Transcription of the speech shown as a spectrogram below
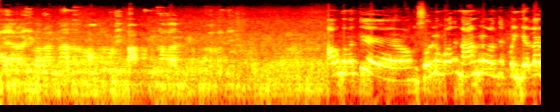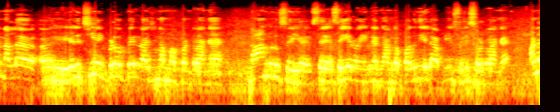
தயாராகி வராங்க. அதன் அதனுடைய தாக்கம் என்னவா இருக்கு? அவங்க வந்து அவங்க சொல்லும் போது நாங்களும் வந்து இப்ப இங்க எல்லாம் நல்ல எழுச்சியா இவ்வளவு பேர் ராஜினாமா பண்றாங்க. நாங்களும் செய்ய செய்யறோம். எங்கெங்க அங்க பகுதியில அப்படின்னு சொல்லி சொல்றாங்க. ஆனா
